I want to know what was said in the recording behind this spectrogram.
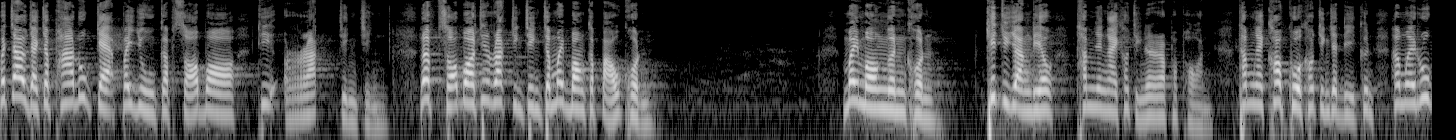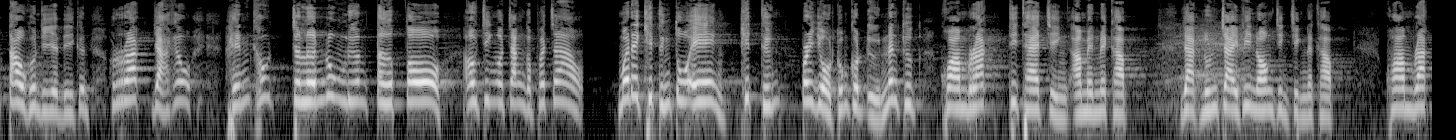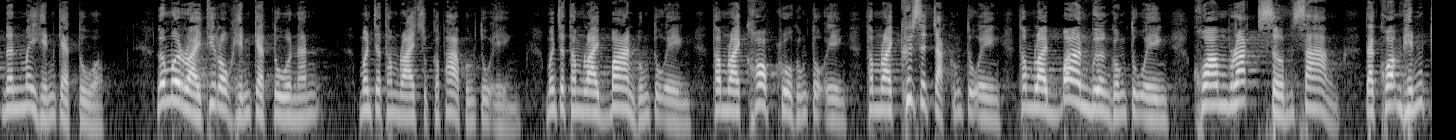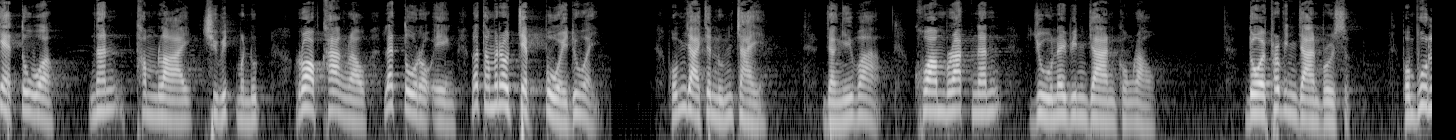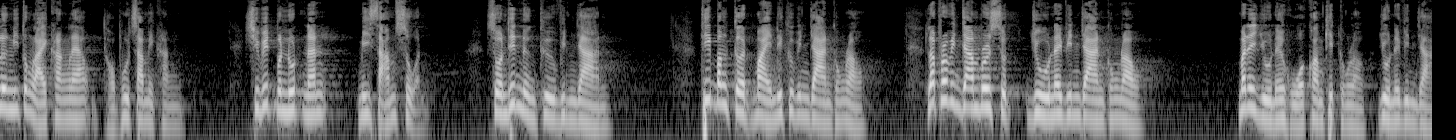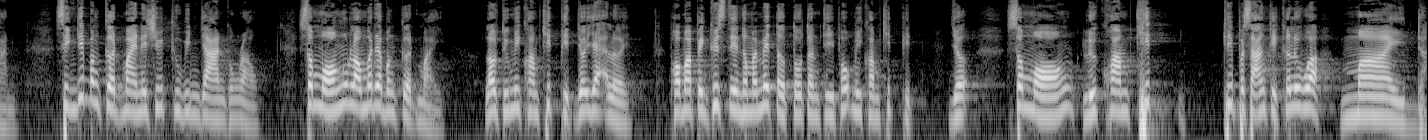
พระเจ้าอยากจะพาลูกแกะไปอยู่กับสอบอที่รักจริง ๆ และสอบอที่รักจริง ๆ จะไม่มองกระเป๋าคน ไม่มองเงินคน คิดอยู่อย่างเดียวทำยังไงเขาจึงได้รับพระพรทำไงครอบครัวเขาจึงจะดีขึ้นทำไงลูกเต้าคนจึงจะดีขึ้น รักอยากให้เขาเห็นเขาเจริญรุ่งเรืองเติบโต เอาจริงเอาจังกับพระเจ้า ไม่ได้คิดถึงตัวเอง คิดถึงประโยชน์ของคนอื่น นั่นคือความรักที่แท้จริงอเมนไหมครับ อยากหนุนใจพี่น้องจริง ๆนะครับ ความรักนั้นไม่เห็นแก่ตัว แล้วเมื่อไหร่ที่เราเห็นแก่ตัวนั้น มันจะทำลายสุขภาพของตัวเอง มันจะทำลายบ้านของตัวเองทำลายครอบครัวของตัวเองทำลายคริสตจักรของตัวเองทำลายบ้านเมืองของตัวเอง ความรักเสริมสร้าง แต่ความเห็นแก่ตัวนั้นทำลายชีวิตมนุษย์ รอบข้างเราและตัวเราเอง แล้วทำให้เราเจ็บป่วยด้วย ผมอยากจะหนุนใจ อย่างนี้ว่าความรักนั้นอยู่ในวิญญาณของเรา โดยพระวิญญาณบริสุทธิ์ ผมพูดเรื่องนี้ต้องหลายครั้งแล้วขอพูดซ้ำอีกครั้ง ชีวิตมนุษย์นั้นมีสามส่วน ส่วนที่หนึ่งคือวิญญาณ ที่บังเกิดใหม่นี่คือวิญญาณของเรา และพระวิญญาณบริสุทธิ์อยู่ในวิญญาณของเรา ไม่ได้อยู่ในหัวความคิดของเรา อยู่ในวิญญาณ สิ่งที่บังเกิดใหม่ในชีวิตคือวิญญาณของเรา สมองของเราไม่ได้บังเกิดใหม่ เราถึงมีความคิดผิดเยอะแยะเลย พอมาเป็นคริสเตียนทำไมไม่เติบโตทันที เพราะมีความคิดผิด เยอะสมองหรือความคิดที่ภาษาอังกฤษเขาเรียกว่า mind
